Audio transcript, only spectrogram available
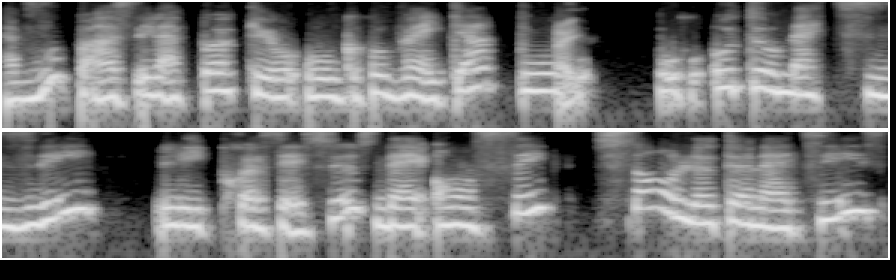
à vous passer la POC au, groupe 24 pour, pour automatiser les processus, ben, on sait ça, on l'automatise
